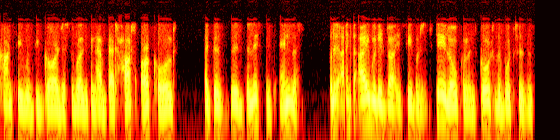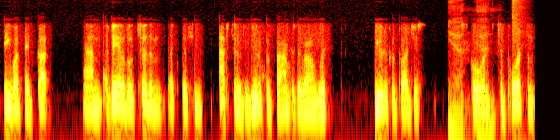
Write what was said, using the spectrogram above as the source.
confit would be gorgeous as well. You can have that hot or cold. Like the, the list is endless. But I, I would advise people to stay local and go to the butchers and see what they've got um, available to them. Like there's some absolutely beautiful farmers around with beautiful produce. Yeah, Just go yeah. and support them.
